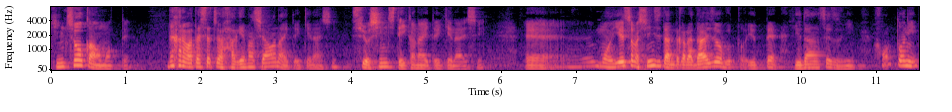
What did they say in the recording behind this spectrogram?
緊張感を持ってだから私たちは励まし合わないといけないし主を信じていかないといけないし、えー、もうイエス様信じたんだから大丈夫と言って油断せずに本当に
